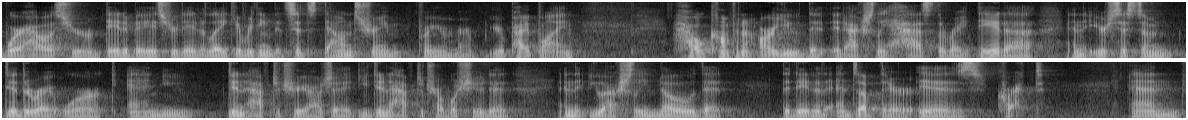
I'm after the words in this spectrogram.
warehouse, your database, your data lake, everything that sits downstream from your, your pipeline, how confident are you that it actually has the right data and that your system did the right work and you didn't have to triage it, you didn't have to troubleshoot it, and that you actually know that the data that ends up there is correct? And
